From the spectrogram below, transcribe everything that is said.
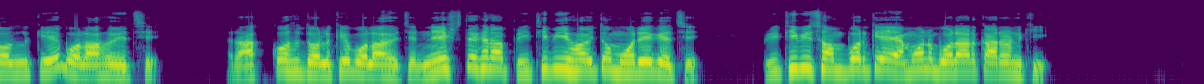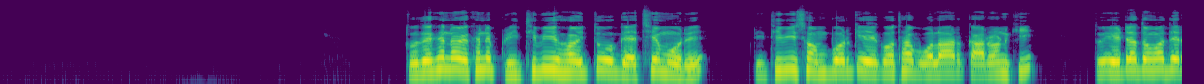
দলকে বলা হয়েছে। রাক্ষস দলকে বলা হয়েছে। নেক্সট দেখে না পৃথিবী হয়তো মরে গেছে। পৃথিবী সম্পর্কে এমন বলার কারণ কি? তো দেখে নাও এখানে পৃথিবী হয়তো গেছে মরে। পৃথিবী সম্পর্কে একথা বলার কারণ কি? তো এটা তোমাদের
